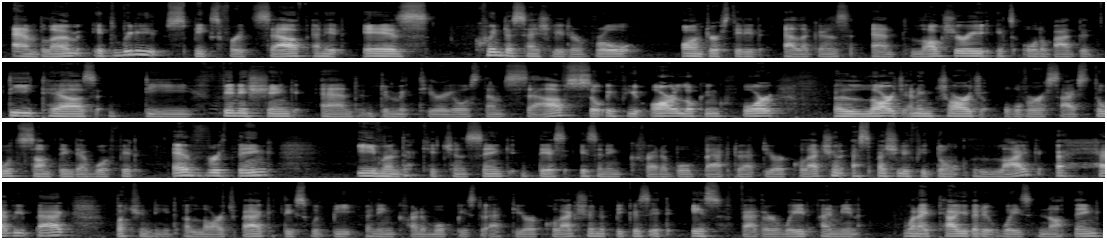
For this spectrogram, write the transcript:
emblem. It really speaks for itself and it is quintessentially the Row understated elegance and luxury. It's all about the details, the finishing, and the materials themselves. So if you are looking for a large and in charge oversized tote, something that will fit everything, even the kitchen sink. This is an incredible bag to add to your collection, especially if you don't like a heavy bag, but you need a large bag. This would be an incredible piece to add to your collection because it is featherweight. I mean, when I tell you that it weighs nothing,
